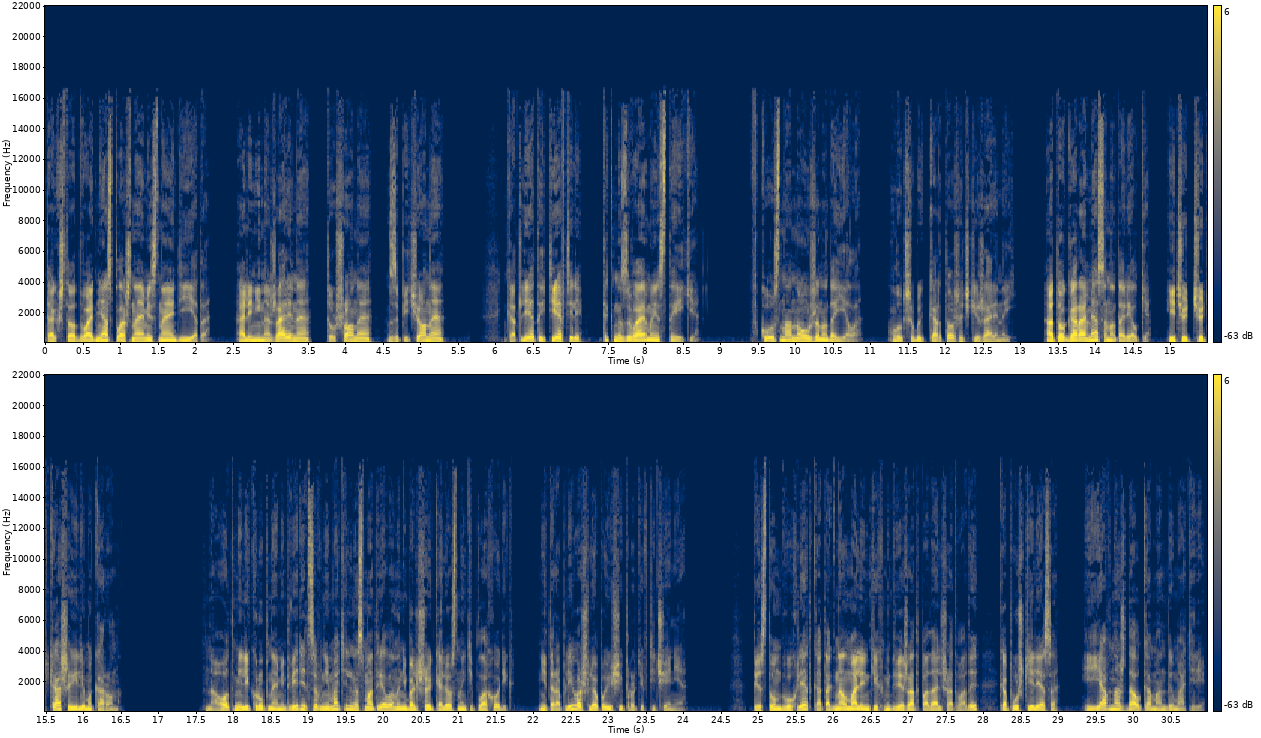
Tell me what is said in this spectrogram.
Так что два дня сплошная мясная диета. Оленина жареная, тушеная, запеченная, котлеты, тефтели, так называемые стейки. Вкусно, но уже надоело. Лучше бы картошечки жареной. А то гора мяса на тарелке и чуть-чуть каши или макарон. На отмеле крупная медведица внимательно смотрела на небольшой колесный теплоходик, неторопливо шлепающий против течения. Пестун-двухлетка отогнал маленьких медвежат подальше от воды, к опушке леса, и явно ждал команды матери.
